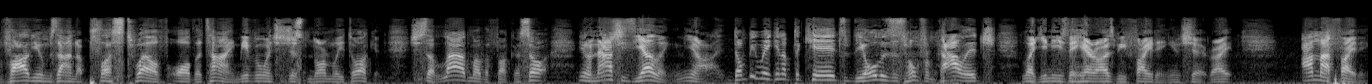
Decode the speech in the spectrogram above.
volumes on a plus 12 all the time, even when she's just normally talking. She's a loud motherfucker. So, you know, now she's yelling. You know, don't be waking up the kids. The oldest is home from college. Like, he needs to hear us be fighting and shit, right? I'm not fighting.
